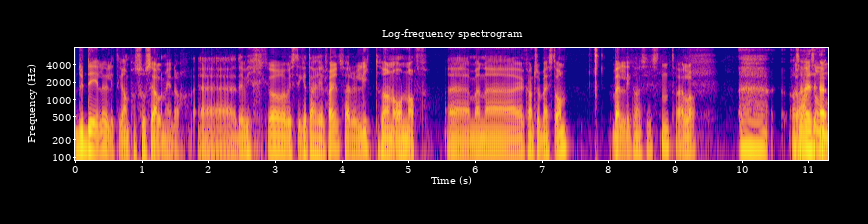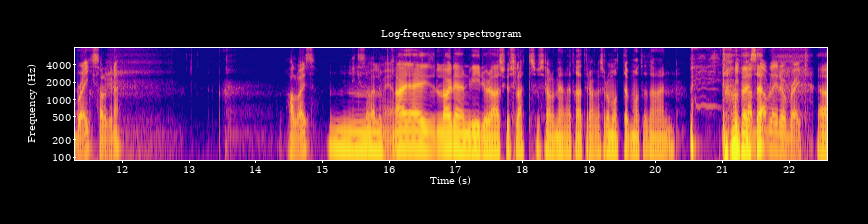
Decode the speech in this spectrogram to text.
du deler jo litt grann på sosiale medier. Eh, det virker, hvis jeg ikke tar helt feil, så er det litt sånn on-off. Eh, men eh, kanskje mest on. Veldig consistent, eller? Du Altså, har hatt hvis- noen breaks, har du ikke det? Halvveis? Mm, Ikke så veldig mye. Nei, jeg lagde en video der jeg skulle slette sosiale medier i 30 dager, så da måtte jeg på en måte ta en, ta en Ja, pause. da ble det jo break. Ja,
